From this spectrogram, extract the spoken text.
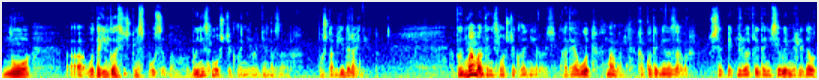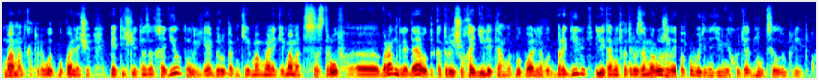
Но э, вот таким классическим способом вы не сможете клонировать динозавров, потому что там ядра нет. Вы мамонта не сможете клонировать. Хотя вот мамонт, какой-то динозавр. 65 миллионов лет они все вымерли. Да, вот мамонт, который вот буквально еще 5000 лет назад ходил, ну, я беру там те маленькие мамонты с островов э, Врангеля, да, вот, которые еще ходили там, вот буквально вот бродили, или там вот, которые заморожены, попробуйте найти у них хоть одну целую клетку.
